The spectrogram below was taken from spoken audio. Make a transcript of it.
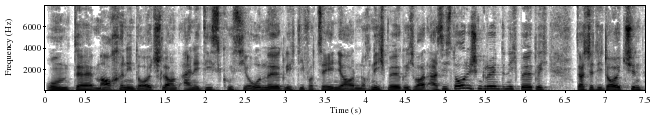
und äh, machen in Deutschland eine Diskussion möglich, die vor zehn Jahren noch nicht möglich war, aus historischen Gründen nicht möglich, dass ja die Deutschen,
